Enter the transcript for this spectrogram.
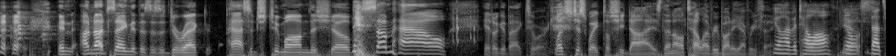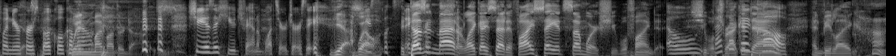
and I'm not saying that this is a direct passage to mom, this show, but somehow it'll get back to her. Let's just wait till she dies. Then I'll tell everybody everything. You'll have a tell-all. Yes. That's when your Yes. first book will come when out. When my mother dies. she is a huge fan of What's Your Jersey. Yeah, well, it doesn't matter. Like I said, if I say it somewhere, she will find it. Oh, she will track it down call. and be like, "Huh,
